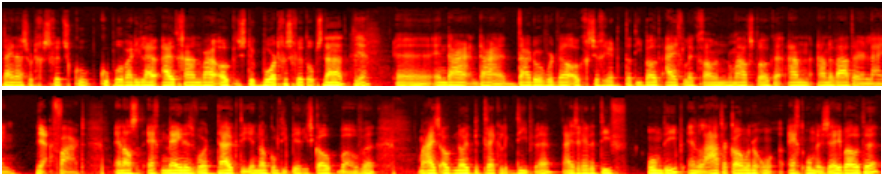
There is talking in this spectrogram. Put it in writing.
bijna een soort geschutskoepel waar die lui uitgaan, waar ook een stuk boordgeschut op staat. Mhm, Ja. Eh, en daar, daar, daardoor wordt wel ook gesuggereerd dat die boot eigenlijk gewoon normaal gesproken aan, aan de waterlijn Ja. vaart. En als het echt menens wordt, duikt hij en dan komt die periscoop boven. Maar hij is ook nooit betrekkelijk diep. Hè? Hij is relatief ondiep. En later komen er on- echt onderzeeboten.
